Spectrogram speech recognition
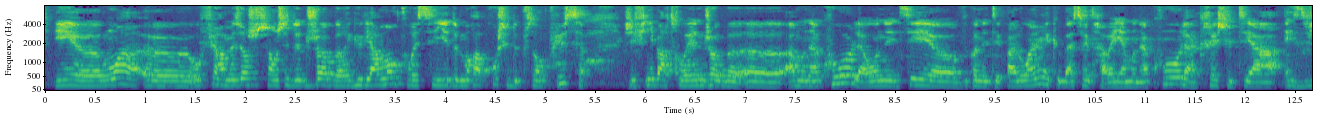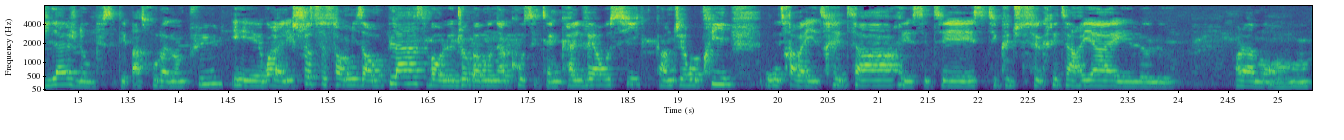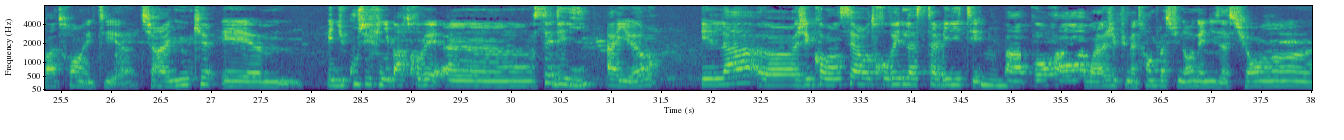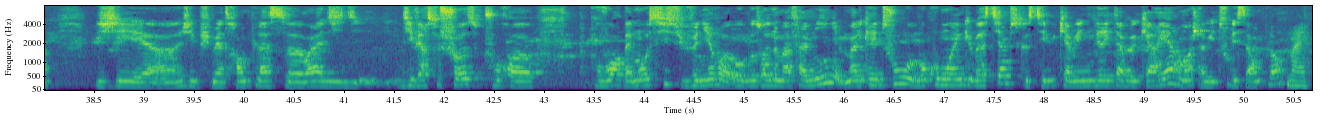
Et moi, au fur et à mesure, je changeais de job régulièrement pour essayer de me rapprocher de plus en plus. J'ai fini par trouver un job à Monaco, là où on était, vu qu'on n'était pas loin et que Bastien travaillait à Monaco. La crèche était à Est-Village, donc c'était pas trop loin non plus. Et voilà, les choses se sont mises en place. Bon, le job à Monaco, c'était un calvaire aussi. Quand j'ai repris, j'ai travaillé très tard et c'était c'était que du secrétariat et le, le- voilà, mon, mon patron était euh, tyrannique et euh, et du coup, j'ai fini par trouver un CDI ailleurs. Et là, euh, j'ai commencé à retrouver de la stabilité Mm. par rapport à voilà, j'ai pu mettre en place une organisation, j'ai j'ai pu mettre en place voilà di- di- diverses choses pour pouvoir ben, moi aussi subvenir aux besoins de ma famille, malgré tout beaucoup moins que Bastien puisque c'était lui qui avait une véritable carrière, moi j'avais tout laissé en plan, Ouais.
